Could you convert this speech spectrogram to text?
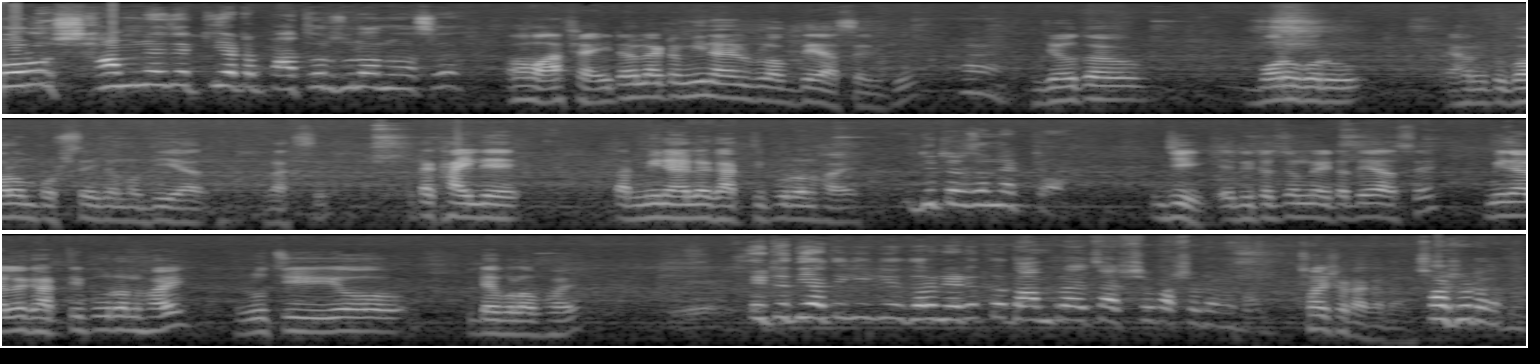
গরুর সামনে যে কি একটা পাথর ঝুলানো আছে? ও আচ্ছা এটা হলো একটা মিনারেল ব্লক দেওয়া আছে আর কি। হ্যাঁ। যেহেতু বড় গরু এখন একটু গরম পড়ছে এই জন্য দিয়ে রাখছি। এটা খাইলে তার মিনারেলের ঘাটতি পূরণ হয়। দুটোর জন্য একটা? জি এই দুইটার জন্য এটা দেওয়া আছে। মিনারেলের ঘাটতি পূরণ হয় রুচিও ডেভেলপ হয়। এটা দিয়া থেকে কি ধরেন এটার তো দাম প্রায় চারশো পাঁচশো টাকা দাম। ছয়শো টাকা দাম। ছশো টাকা দাম।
